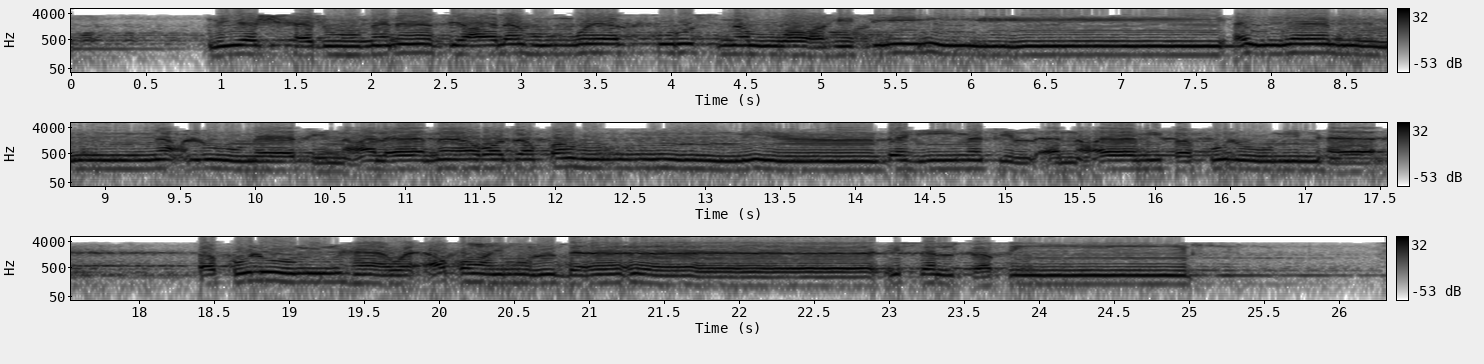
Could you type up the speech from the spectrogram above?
ليشهدوا منافع لهم ويذكروا اسم الله في أيام معلومات على ما رزقهم من بهيمة الأنعام فكلوا منها فكلوا منها وأطعموا البائس الفقير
